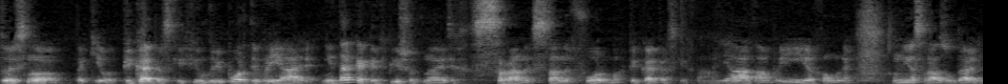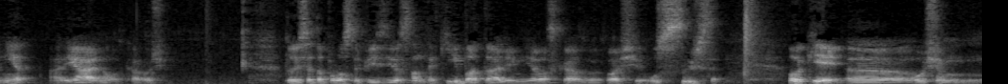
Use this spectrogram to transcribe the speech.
То есть, ну, такие вот пикаперские филд-репорты в реале. Не так, как их пишут на этих сраных станных форумах пикаперских. Там, я там приехал, мне, мне сразу дали. Нет, а реально вот, короче. То есть это просто пиздец, там такие баталии мне рассказывают, вообще усышься. Окей, э, в общем,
